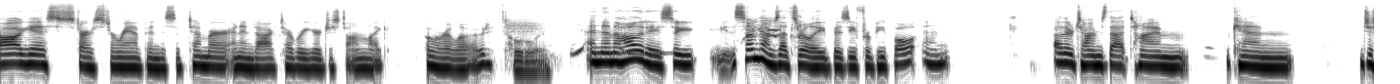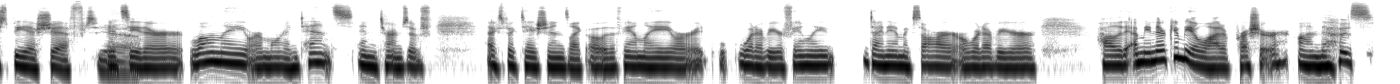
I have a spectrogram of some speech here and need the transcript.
August starts to ramp into September, and into October, you're just on like overload. Totally. And then the holidays. So you, sometimes that's really busy for people, and other times that time can just be a shift. It's either lonely or more intense in terms of expectations, like oh, the family or it, whatever your family dynamics are, or whatever your holiday. I mean, there can be a lot of pressure on those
